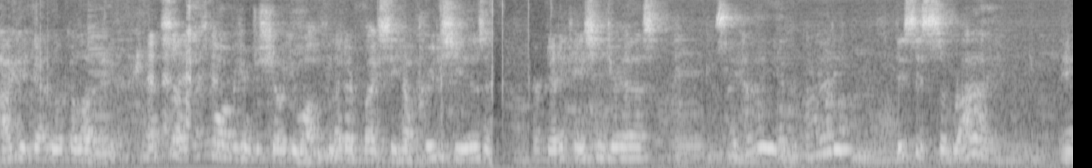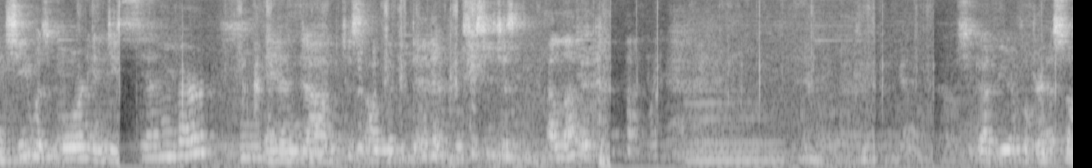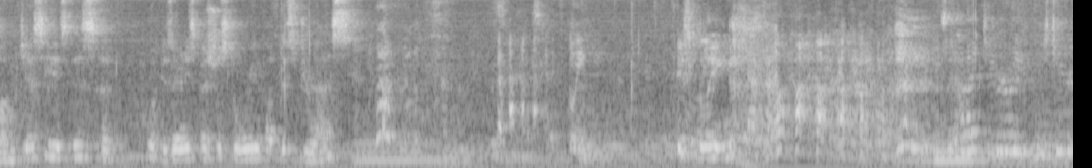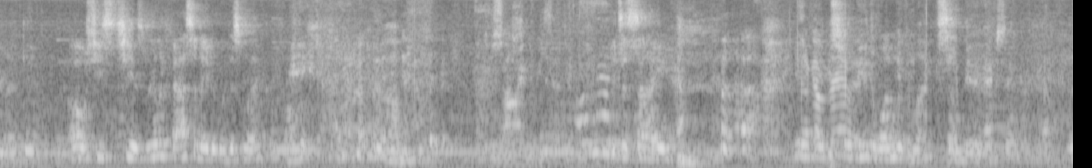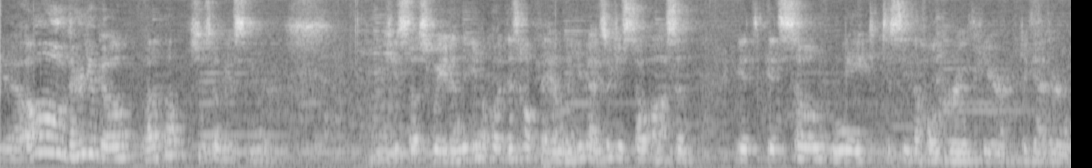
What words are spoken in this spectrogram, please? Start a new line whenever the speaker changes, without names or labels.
I get that look a lot. So let's go over here and just show you off. Let everybody see how pretty she is and her dedication dress. Say hi, everybody. This is Sarai, and she was born in December. And um, just oh, look at that. She just, I love it. She's got a beautiful dress on. Jesse, is this a, what, is there any special story about this dress?
It's blingy.
It's bling. Say hi, Jerry. There's Jerry right there. Oh, she's she is really fascinated with this microphone. Um,
It's a sign to
it's a sign. yeah, maybe she'll be the one with the mic
Be the
someday.
next singer, yeah.
Yeah. Oh, there you go. Uh-huh. She's gonna be a singer. She's so sweet, and you know what? This whole family, you guys are just so awesome. It's it's so neat to see the whole group here together,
